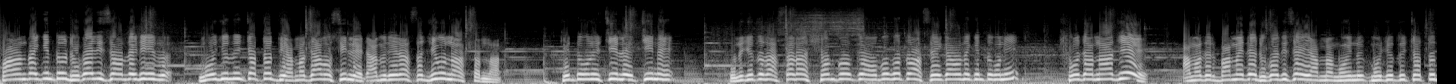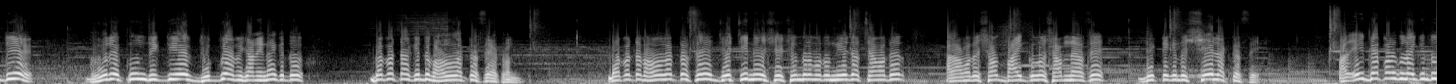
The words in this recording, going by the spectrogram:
কারণ ভাই কিন্তু ঢুকাই দিচ্ছে অলরেডি মজুরি চত্বর দিয়ে আমরা যাব সিলেট। আমি তো এই রাস্তা জীবনে আসতাম না। কিন্তু উনি চিনে চিনে। উনি যেহেতু রাস্তাটা সম্পর্কে অবগত আছে, এই কারণে কিন্তু উনি সোজা না যে আমাদের বামে দিয়ে ঢুকে এই আমরা মজুদি চত্বর দিয়ে ঘুরে কোন দিক দিয়ে ঢুকবে আমি জানি না, কিন্তু ব্যাপারটা কিন্তু ভালো লাগতেছে এখন। ব্যাপারটা ভালো লাগতেছে যে চিনে সে সুন্দর মতো নিয়ে যাচ্ছে আমাদের, আর আমাদের সব বাইকগুলো সামনে আছে, দেখতে কিন্তু সে লাগতেছে। আর এই ব্যাপারগুলো কিন্তু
